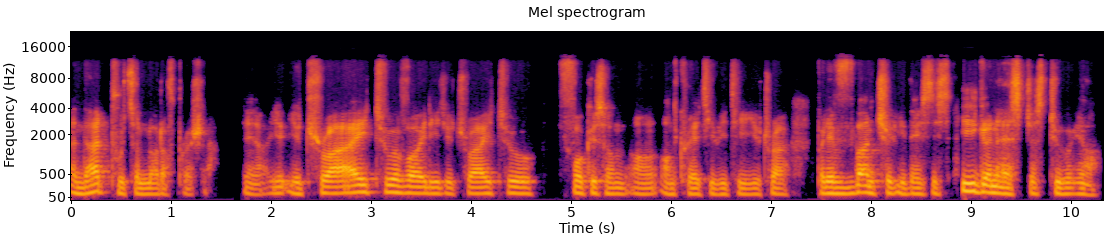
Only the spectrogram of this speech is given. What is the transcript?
And that puts a lot of pressure you know you, you try to avoid it you try to focus on, on on creativity you try but eventually there's this eagerness just to you know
